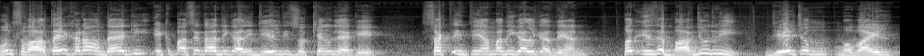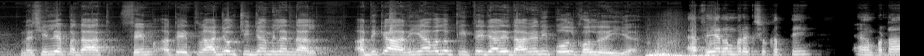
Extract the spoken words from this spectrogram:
ਹੁਣ ਸਵਾਲ ਤਾਂ ਇਹ ਖੜਾ ਹੁੰਦਾ ਹੈ ਕਿ ਇੱਕ ਪਾਸੇ ਤਾਂ ਅਧਿਕਾਰੀ ਜੇਲ੍ਹ ਦੀ ਸੁਰੱਖਿਆ ਨੂੰ ਲੈ ਕੇ ਸਖਤ ਇੰਤਜ਼ਾਮਾਂ ਦੀ ਗੱਲ ਕਰਦੇ ਹਨ, ਪਰ ਇਸ ਦੇ ਬਾਵਜੂਦ ਵੀ ਜੇਲ੍ਹ 'ਚੋਂ ਮੋਬਾਈਲ, ਨਸ਼ੀਲੇ ਪਦਾਰਥ, ਸਿਮ ਅਤੇ ਇਤਰਾਜ਼ਯੋਗ ਚੀਜ਼ਾਂ ਮਿਲਣ ਨਾਲ ਅਧਿਕਾਰੀਆਂ ਵੱਲੋਂ ਕੀਤੇ ਜਾ ਰਹੇ ਦਾਅਵਿਆਂ ਦੀ ਪੋਲ ਖੁੱਲ ਰਹੀ ਹੈ। ਐਫ ਆਰ ਨੰਬਰ 131 ਬਟਾ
